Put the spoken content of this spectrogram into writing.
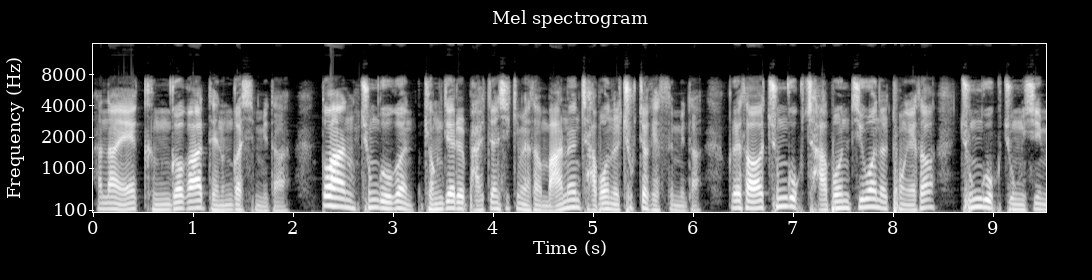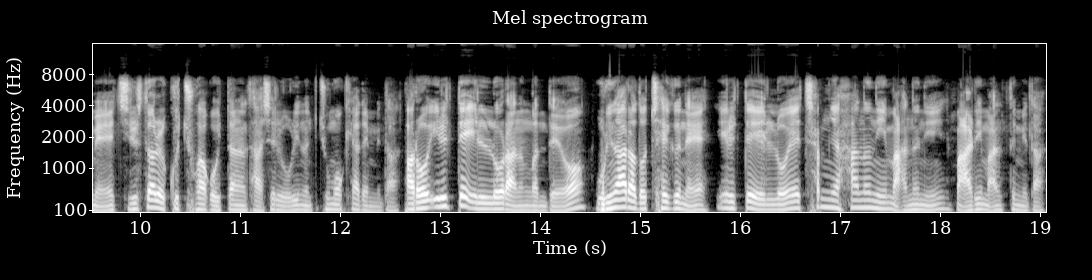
하나의 근거가 되는 것입니다. 또한 중국은 경제를 발전시키면서 많은 자본을 축적했습니다. 그래서 중국 자본 지원을 통해서 중국 중심의 질서를 구축하고 있다는 사실을 우리는 주목해야 됩니다. 바로 1대1로라는 건데요. 우리나라도 최근에 1대1로에 참여하느니 마느니 말이 많습니다.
